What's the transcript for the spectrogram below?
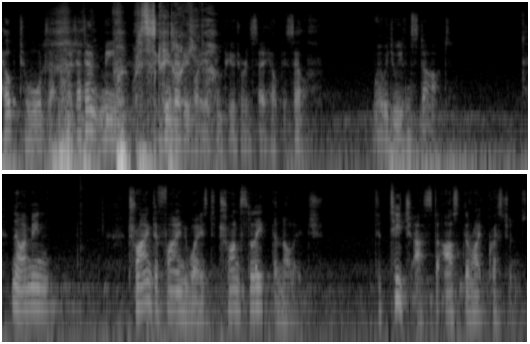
help towards that knowledge, I don't mean give everybody a computer and say, help yourself. Where would you even start? No, I mean trying to find ways to translate the knowledge, to teach us to ask the right questions.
